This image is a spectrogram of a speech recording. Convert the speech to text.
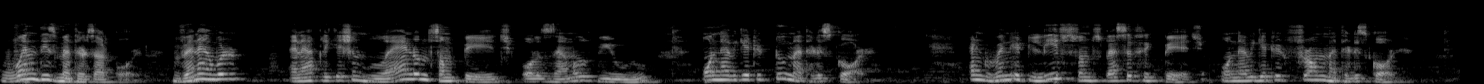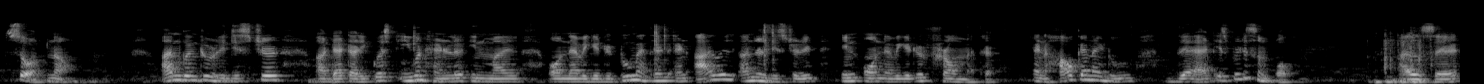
when these methods are called whenever an application land on some page or a XAML view on navigated to method is called and when it leaves some specific page on navigated from method is called. So now I'm going to register a data request event handler in my on navigated to method and I will unregister it in on navigated from method. And how can I do that? Is pretty simple I will say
